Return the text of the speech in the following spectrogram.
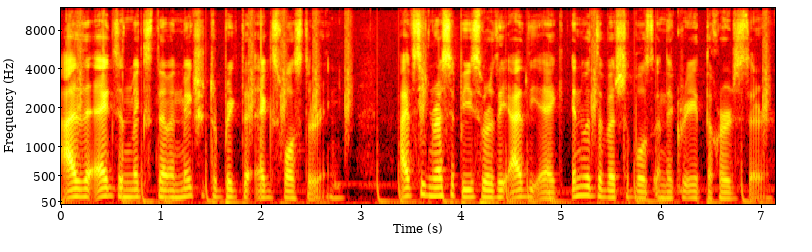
Add the eggs and mix them and make sure to break the eggs while stirring. I've seen recipes where they add the egg in with the vegetables and they create the curds there.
